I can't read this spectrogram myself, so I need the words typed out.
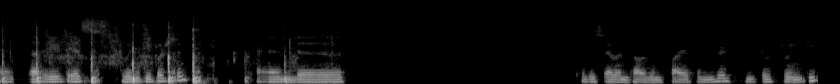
and the rate is 20% and uh, 37,500 into 20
